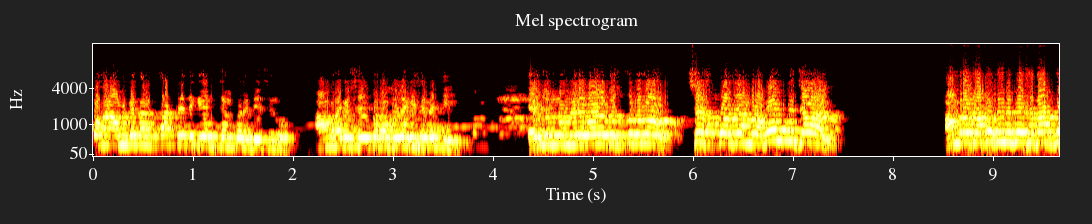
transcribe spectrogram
তখন আমাকে তারা চাকরি থেকে ক্যান্সেল করে দিয়েছিল। আমরা কি সেই কথা বলে গেছি নাকি? এই জন্য মেরে ভাই দোস্ত হলো। শেষ পর্যায়ে আমরা বলতে চাই, আমরা যতদিন বেঁচে থাকব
